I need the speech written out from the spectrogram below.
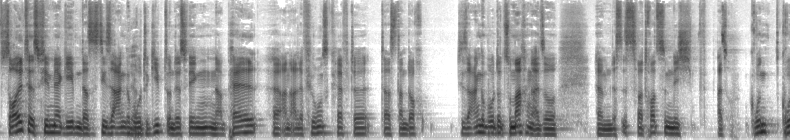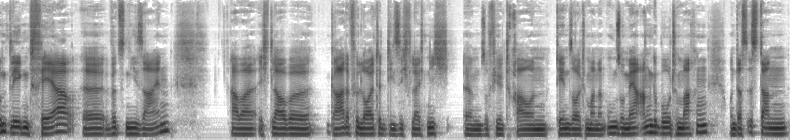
sollte es viel mehr geben, dass es diese Angebote ja. gibt und deswegen ein Appell äh, an alle Führungskräfte, dass dann doch diese Angebote zu machen. Also ähm, das ist zwar trotzdem nicht, also grund, grundlegend fair äh, wird es nie sein. Aber ich glaube, gerade für Leute, die sich vielleicht nicht ähm, so viel trauen, denen sollte man dann umso mehr Angebote machen. Und das ist dann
